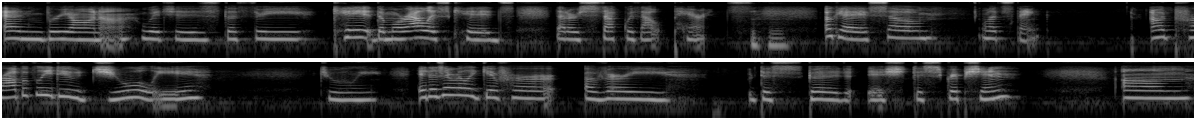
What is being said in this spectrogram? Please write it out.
and Brianna, which is the three kid, the Morales kids that are stuck without parents. Mhm. Okay, so let's think. I would probably do Julie. Julie. It doesn't really give her a very dis- good-ish description. Um,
